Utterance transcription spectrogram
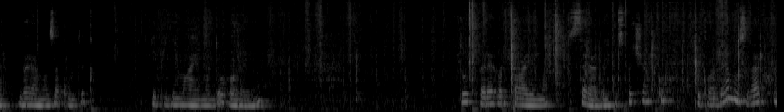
Тепер беремо за кутик і піднімаємо догори. Тут перегортаємо всерединку спочатку і кладемо зверху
